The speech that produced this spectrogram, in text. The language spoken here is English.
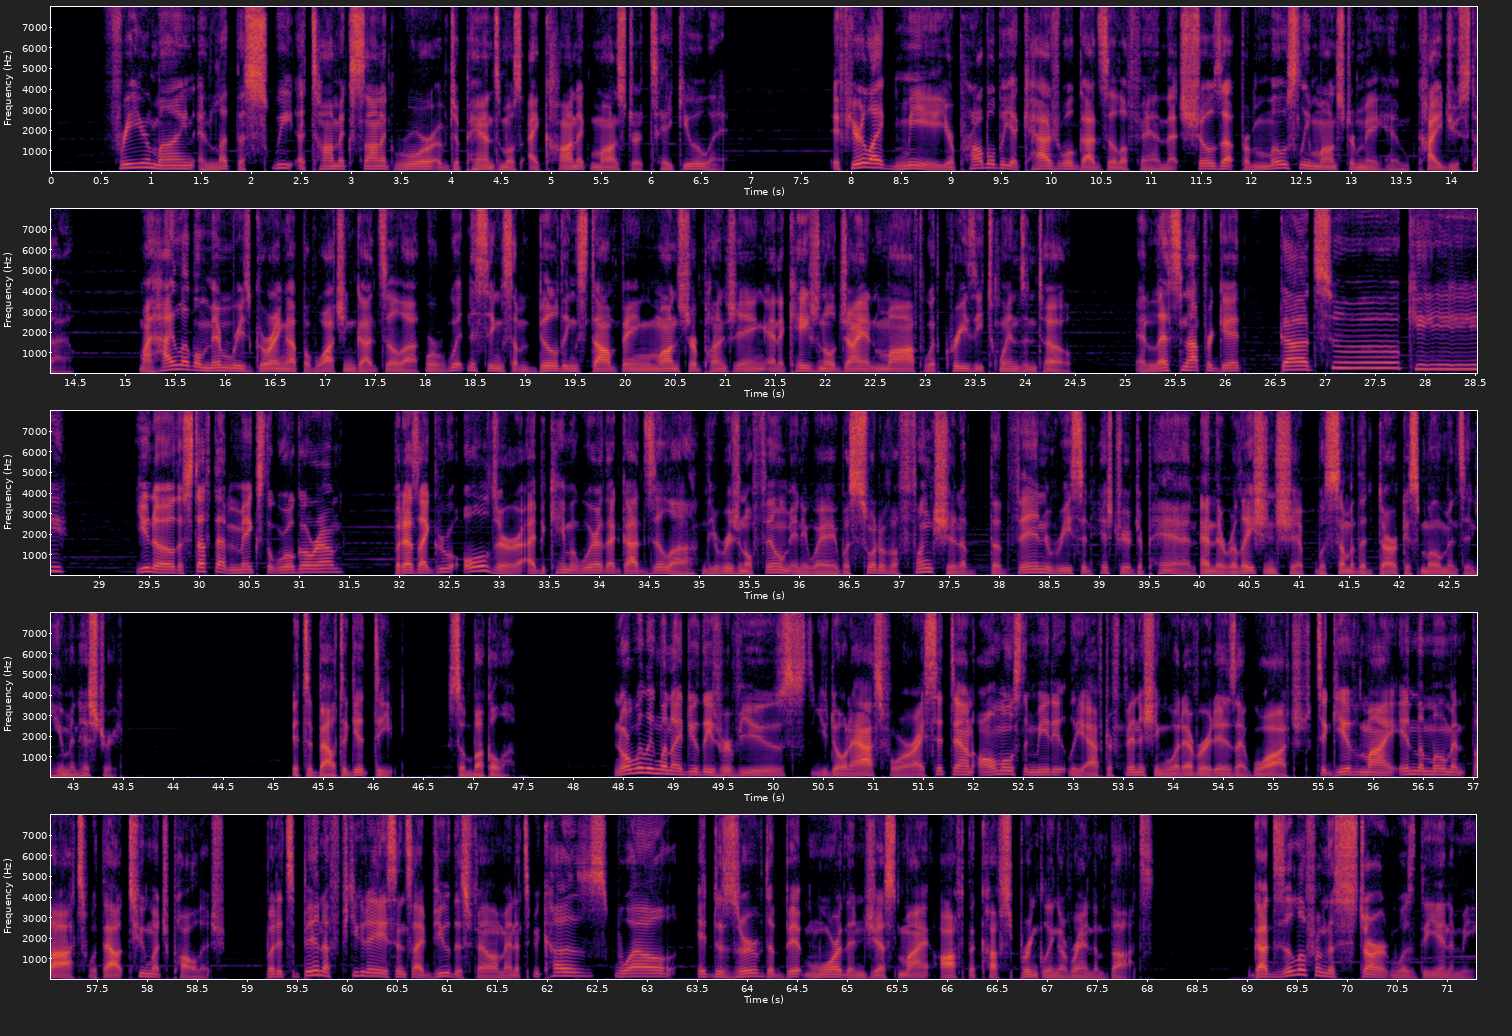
Free your mind and let the sweet atomic sonic roar of Japan's most iconic monster take you away. If you're like me, you're probably a casual Godzilla fan that shows up for mostly monster mayhem, kaiju style. My high level memories growing up of watching Godzilla were witnessing some building stomping, monster punching, and occasional giant moth with crazy twins in tow. And let's not forget Godzooky. You know, the stuff that makes the world go round. But as I grew older, I became aware that Godzilla, the original film anyway, was sort of a function of the then recent history of Japan and their relationship with some of the darkest moments in human history. It's about to get deep, so buckle up. Normally, when I do these reviews you don't ask for, I sit down almost immediately after finishing whatever it is I've watched to give my in the moment thoughts without too much polish. But it's been a few days since I viewed this film, and it's because, well, it deserved a bit more than just my off the cuff sprinkling of random thoughts. Godzilla from the start was the enemy,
